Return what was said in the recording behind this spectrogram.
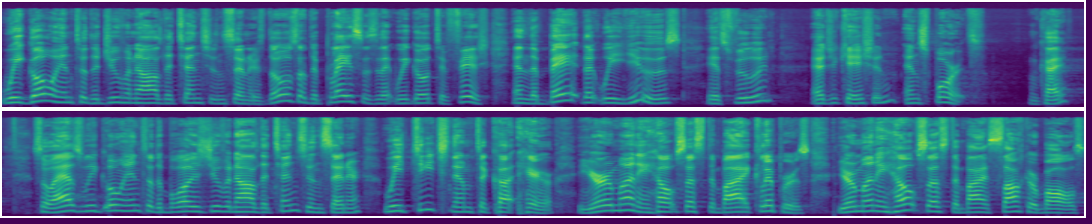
We go into the juvenile detention centers. Those are the places that we go to fish. And the bait that we use is food, education, and sports. Okay? So as we go into the boys' juvenile detention center, we teach them to cut hair. Your money helps us to buy clippers. Your money helps us to buy soccer balls.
